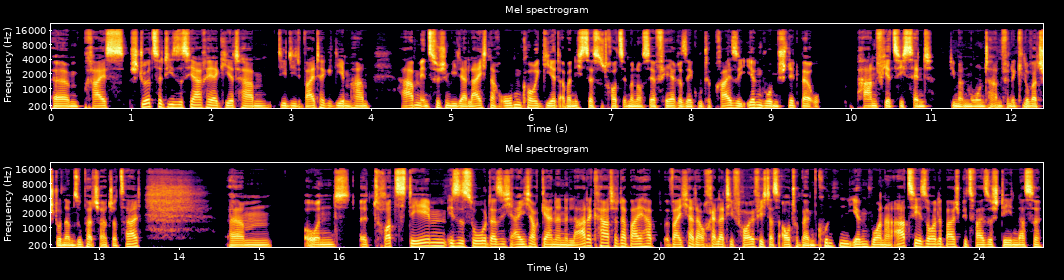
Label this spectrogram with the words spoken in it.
ähm, Preisstürze dieses Jahr reagiert haben, die die weitergegeben haben, haben inzwischen wieder leicht nach oben korrigiert, aber nichtsdestotrotz immer noch sehr faire, sehr gute Preise, irgendwo im Schnitt bei paar 40 Cent, die man momentan für eine Kilowattstunde am Supercharger zahlt. Ähm, und äh, trotzdem ist es so, dass ich eigentlich auch gerne eine Ladekarte dabei habe, weil ich halt auch relativ häufig das Auto beim Kunden irgendwo an einer AC-Säule beispielsweise stehen lasse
